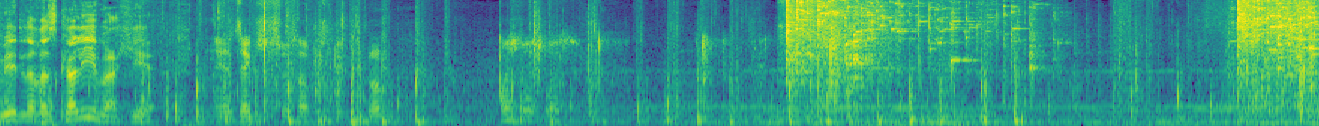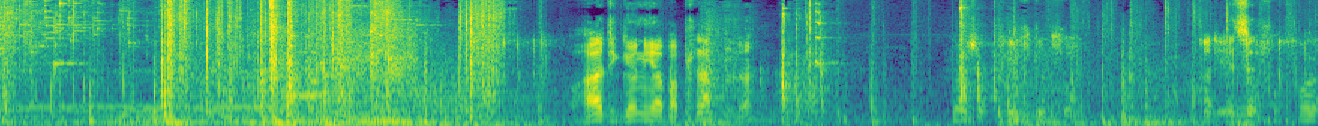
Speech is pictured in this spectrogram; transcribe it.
Mittleres Kaliber hier. Ne, 6 Schuss habe ich gedroppt. Reicht, reicht, reicht. Oha, die gönnen hier aber Platten, ne? Ja, Ich hab vier Stück schon. Gerade eben Jetzt- war schon voll.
